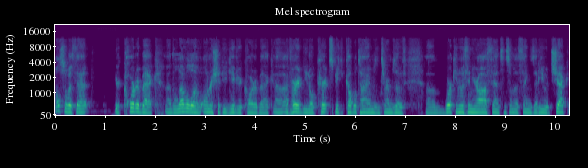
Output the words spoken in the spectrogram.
also with that your quarterback, uh, the level of ownership you give your quarterback. Uh, I've heard you know Kurt speak a couple times in terms of um, working within your offense and some of the things that he would check.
